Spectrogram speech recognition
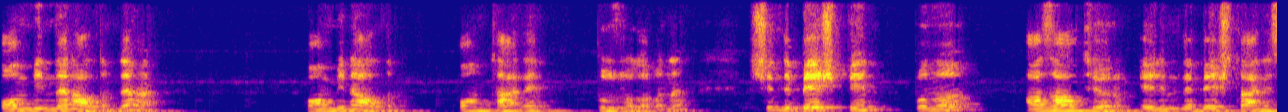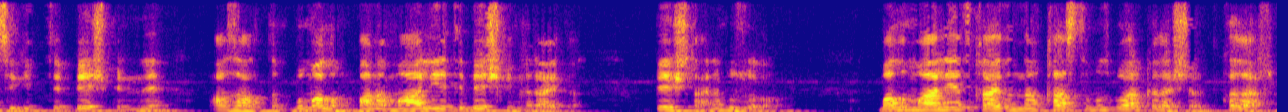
10.000'den aldım değil mi? 10.000'e aldım. 10 tane buzdolabını. Şimdi 5000 bunu azaltıyorum. Elimde 5 tanesi gitti. 5000'ini azalttım. Bu malın bana maliyeti 5000 liraydı. 5 tane buzdolabı. Malın maliyet kaydından kastımız bu arkadaşlar. Bu kadar.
